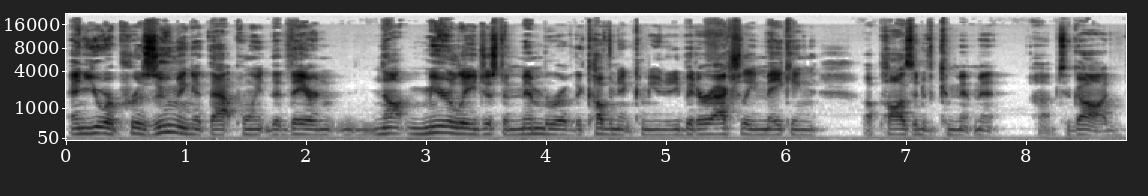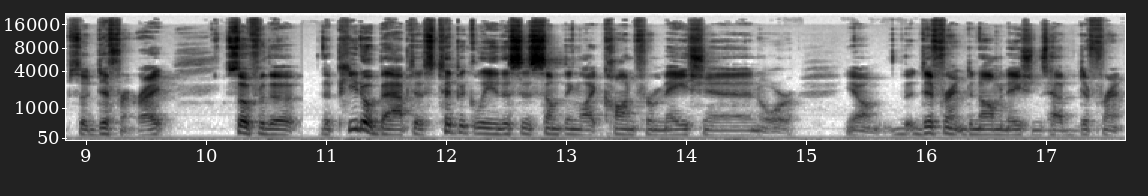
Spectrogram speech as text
and you are presuming at that point that they are not merely just a member of the covenant community, but are actually making a positive commitment uh, to God. So different, right? So for the the pedo Baptist, typically this is something like confirmation, or you know, the different denominations have different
